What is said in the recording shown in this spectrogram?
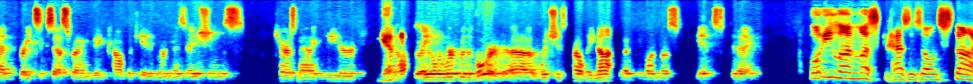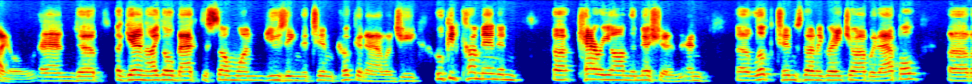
had great success running big, complicated organizations, charismatic leader, yep. and also able to work with the board, uh, which is probably not what Elon Musk is today. Well, Elon Musk has his own style. And uh, again, I go back to someone using the Tim Cook analogy who could come in and uh, carry on the mission. And uh, look, Tim's done a great job with Apple. Uh,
